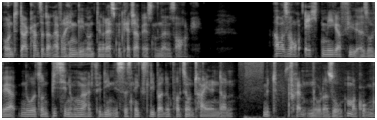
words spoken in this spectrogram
Und da kannst du dann einfach hingehen und den Rest mit Ketchup essen und dann ist auch okay. Aber es war auch echt mega viel. Also wer nur so ein bisschen Hunger hat, für den ist das nichts. Lieber eine Portion teilen dann mit Fremden oder so. Mal gucken.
